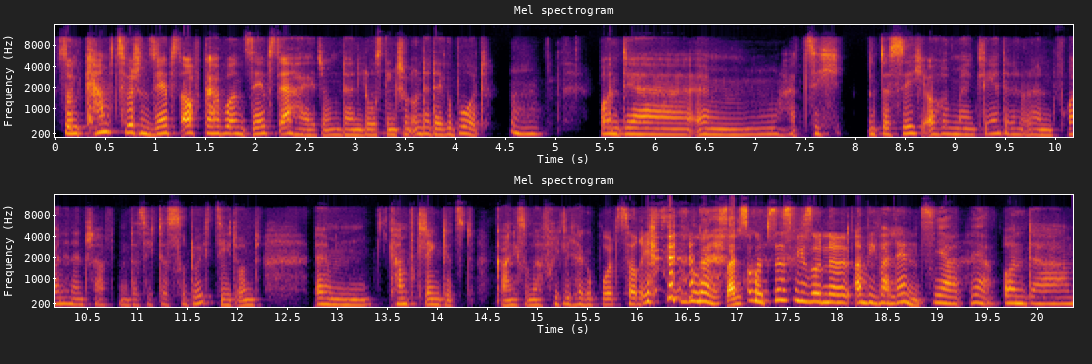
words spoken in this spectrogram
so ein Kampf zwischen Selbstaufgabe und Selbsterhaltung dann losging, schon unter der Geburt. Mhm. Und der ähm, hat sich, und das sehe ich auch in meinen Klientinnen oder in Freundinnenschaften, dass sich das so durchzieht und ähm, Kampf klingt jetzt gar nicht so nach friedlicher Geburt, sorry. Nein, ist alles gut. Aber es ist wie so eine Ambivalenz. Ja, ja. Und da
